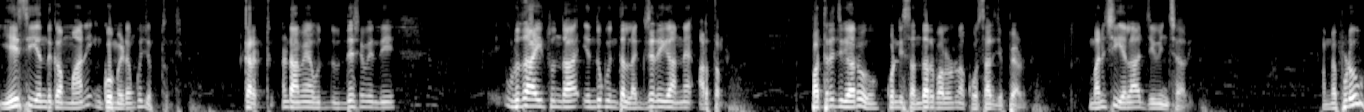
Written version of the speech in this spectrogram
ఏసీ ఎందుకమ్మా అని ఇంకో మేడంకు చెప్తుంది. కరెక్ట్. అంటే ఆమె ఉద్దేశం ఏంది? వృధా అవుతుందా? ఎందుకు ఇంత లగ్జరీగా అనే అర్థం. పత్రిజీ గారు కొన్ని సందర్భాలలో నాకు ఒకసారి చెప్పాడు మనిషి ఎలా జీవించాలి? అన్నప్పుడు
